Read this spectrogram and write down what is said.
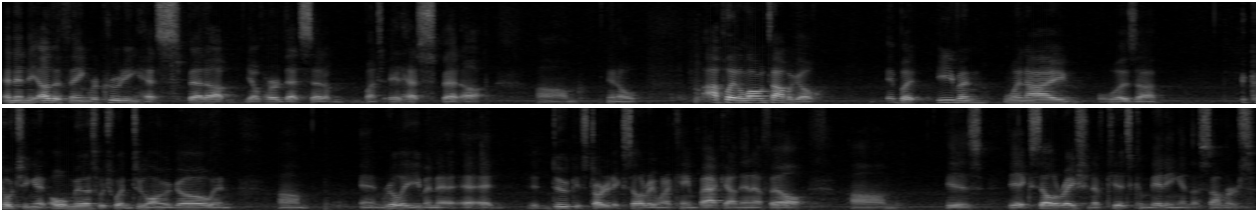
and then the other thing, recruiting has sped up. You've heard that said a bunch. It has sped up. Um, you know, I played a long time ago, but even when I was uh, coaching at Ole Miss, which wasn't too long ago, and um, and really even at, at, at Duke, it started accelerating when I came back out of the NFL. Um, is the acceleration of kids committing in the summers?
